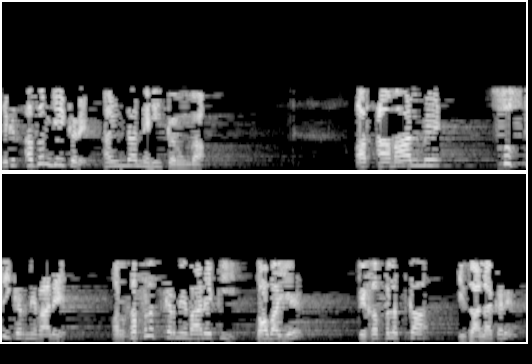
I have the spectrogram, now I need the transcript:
لیکن عزم یہی کرے، آئندہ نہیں کروں گا۔ اور اعمال میں سستی کرنے والے اور غفلت کرنے والے کی توبہ یہ کہ غفلت کا ازالہ کرے۔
